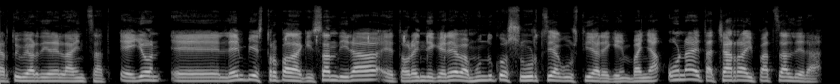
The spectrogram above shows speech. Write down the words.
hartu behar direla aintzat. E, Jon, e, lehen bi estropadak izan dira, eta oraindik ere ba, munduko zuhurtzia guztiarekin, baina ona eta txarra ipatzaldera.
